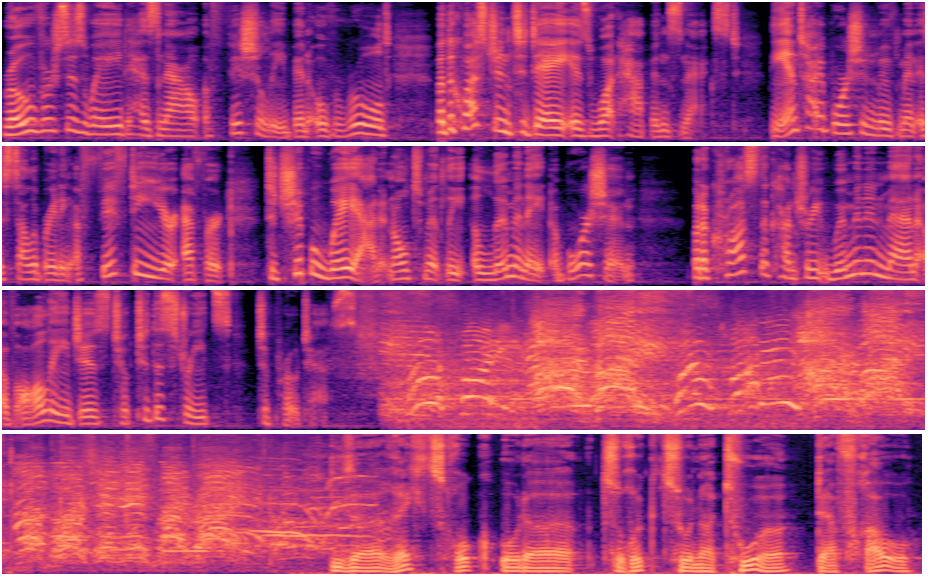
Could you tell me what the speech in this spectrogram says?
Roe versus Wade has now officially been overruled, but the question today is what happens next. The anti abortion movement is celebrating a 50 year effort to chip away at and ultimately eliminate abortion. But across the country, women and men of all ages took to the streets to protest. Whose body? Our body! Whose body? Our body! Abortion is my right! Dieser Rechtsruck oder zurück zur Natur der Frau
